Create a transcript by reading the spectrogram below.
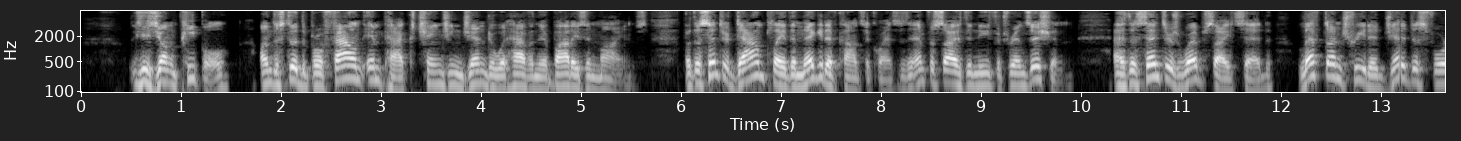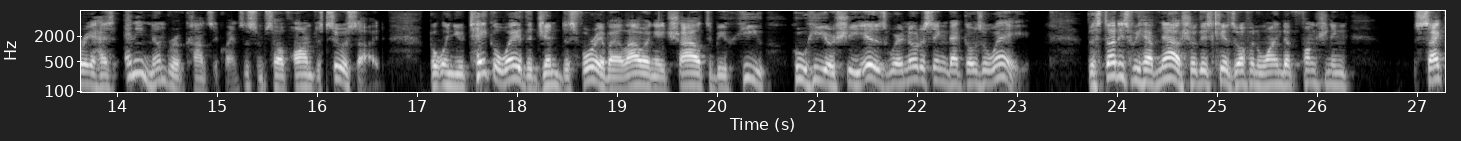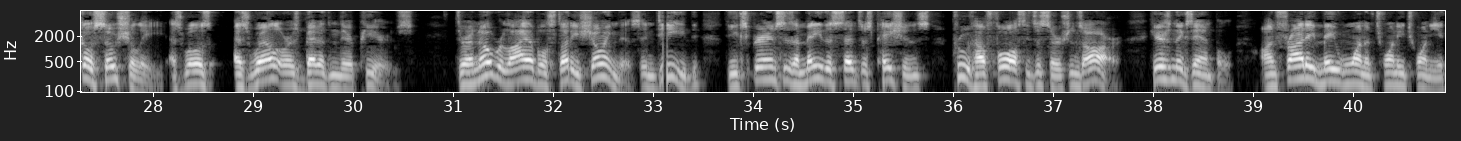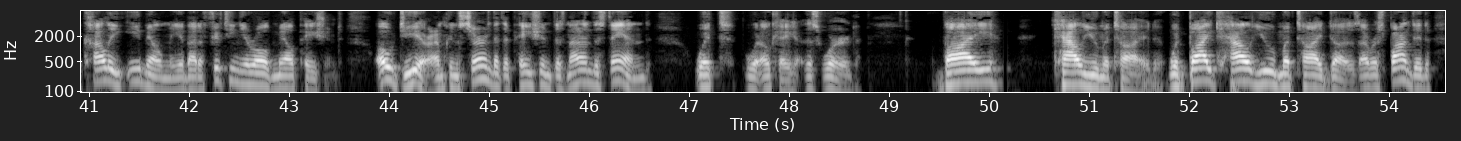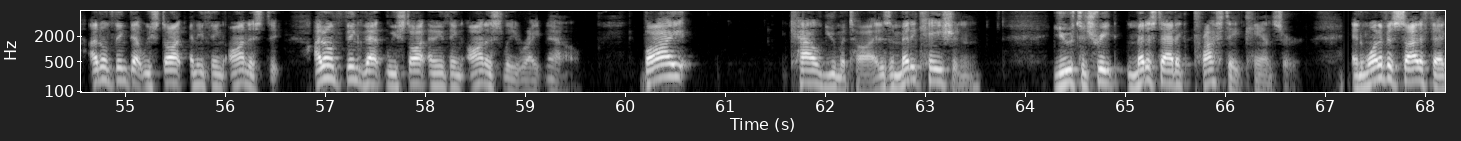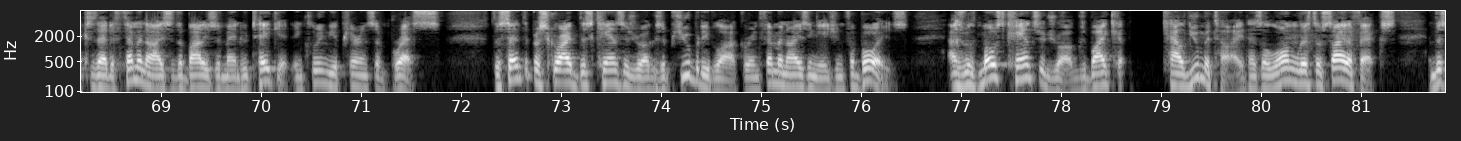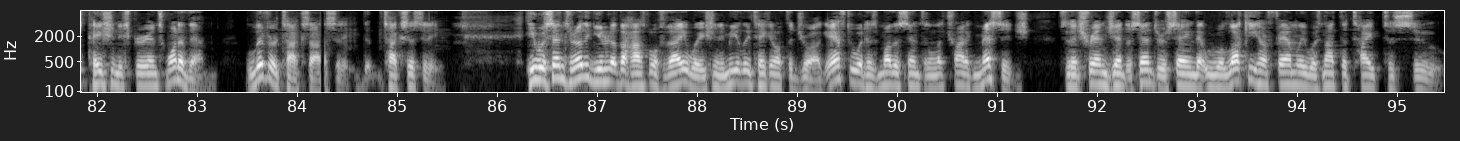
these young people, understood the profound impacts changing gender would have on their bodies and minds. But the center downplayed the negative consequences and emphasized the need for transition. As the center's website said, left untreated, gender dysphoria has any number of consequences from self-harm to suicide. But when you take away the gender dysphoria by allowing a child to be he who he or she is, we're noticing that goes away. The studies we have now show these kids often wind up functioning psychosocially as well as as well or as better than their peers. There are no reliable studies showing this. Indeed, the experiences of many of the center's patients prove how false these assertions are. Here's an example. On Friday, May 1 of 2020, a colleague emailed me about a 15-year-old male patient. Oh dear, I'm concerned that the patient does not understand what, what okay, this word, by bicalumatide, what by bicalumatide does. I responded, I don't think that we start anything honesty. I don't think that we start anything honestly right now. By Bicalumatide is a medication used to treat metastatic prostate cancer. And one of its side effects is that it feminizes the bodies of men who take it, including the appearance of breasts. The center prescribed this cancer drug as a puberty blocker and feminizing agent for boys. As with most cancer drugs, bicalumatide has a long list of side effects, and this patient experienced one of them, liver toxicity. toxicity. He was sent to another unit of the hospital for evaluation and immediately taken off the drug. Afterward, his mother sent an electronic message to the transgender center saying that we were lucky her family was not the type to sue.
